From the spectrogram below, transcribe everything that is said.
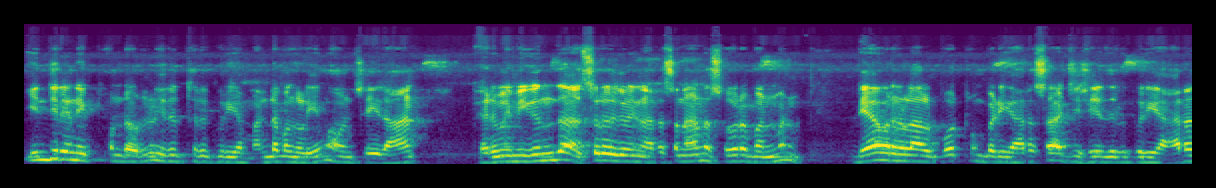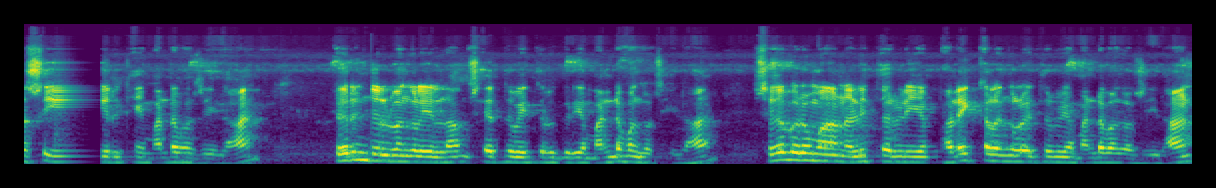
இந்திரனை போன்றவர்கள் இருத்தற்குரிய மண்டபங்களையும் அவன் செய்தான். பெருமை மிகுந்த அசுரர்களின் அரசனான சூரபன்மன் தேவர்களால் போற்றும்படி அரசாட்சி செய்ததற்குரிய அரசு இருக்கை மண்டபம் செய்தான். பெருஞ்செல்வங்களை எல்லாம் சேர்த்து வைத்திருக்கிற மண்டபங்கள் செய்தான். சிவபெருமான் அளித்தருளிய படைக்கலங்கள் வைத்திருக்கிற மண்டபங்கள் செய்தான்.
